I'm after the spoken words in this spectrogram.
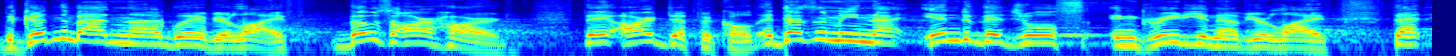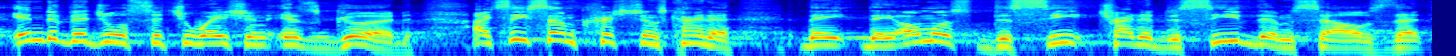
the good and the bad and the ugly of your life, those are hard. They are difficult. It doesn't mean that individual ingredient of your life, that individual situation is good. I see some Christians kind of, they, they almost deceive, try to deceive themselves that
